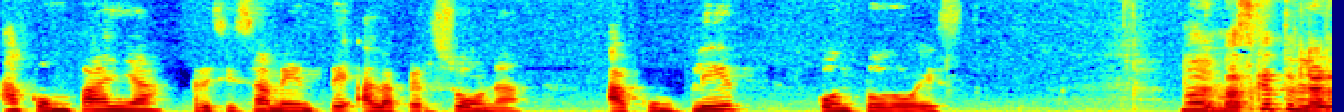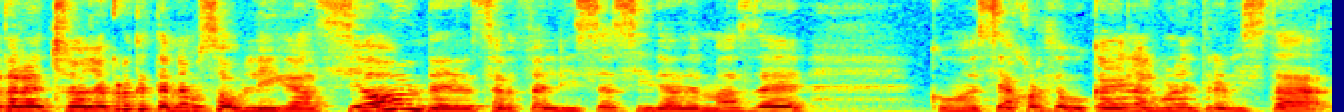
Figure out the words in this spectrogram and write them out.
acompaña precisamente a la persona a cumplir con todo esto. No, además que tener derecho, yo creo que tenemos obligación de ser felices y de además de, como decía Jorge Bucay en alguna entrevista,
